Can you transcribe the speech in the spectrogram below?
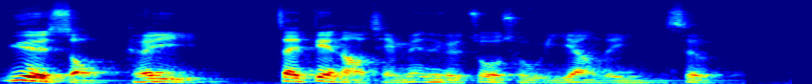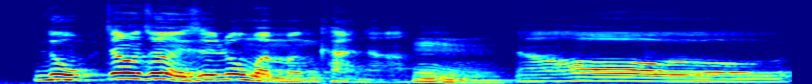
乐手可以在电脑前面就可以做出一样的音色。入这种这种也是入门门槛啊。嗯，然后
